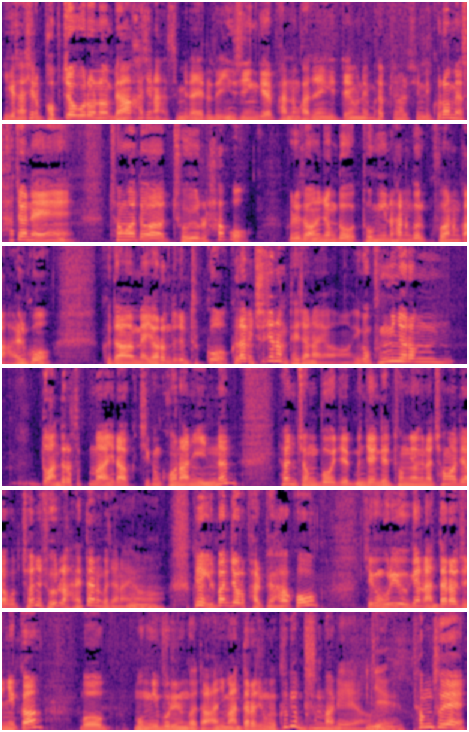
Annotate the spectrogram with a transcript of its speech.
이게 사실은 법적으로는 명확하지는 않습니다. 예를 들어 인수인계 받는 과정이기 때문에 뭐 협조할 수 있는데 그러면 사전에 청와대와 조율을 하고 그래서 어느 정도 동의를 하는 걸 구하는 거 알고 그 다음에 여론도 좀 듣고 그 다음에 추진하면 되잖아요. 이건 국민 여론도 안 들었을 뿐만 아니라 지금 권한이 있는 현 정부 이제 문재인 대통령이나 청와대하고 전혀 조율을 안 했다는 거잖아요. 음. 그냥 일반적으로 발표하고 지금 우리 의견을 안 따라주니까 뭐 목리 부리는 거다 아니면 안 따라주는 거다 그게 무슨 말이에요. 예. 평소에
